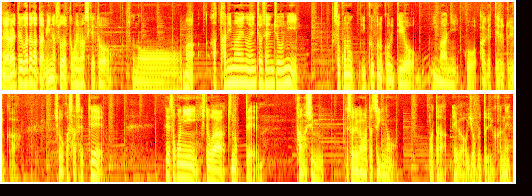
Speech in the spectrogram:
やられてる方々はみんなそうだと思いますけどそのまあ当たり前の延長線上にそこの一個一個のクオリティを今にこう上げてるというか消化させてでそこに人が募って楽しむ。でそれがまた次のまた笑顔を呼ぶというかね。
